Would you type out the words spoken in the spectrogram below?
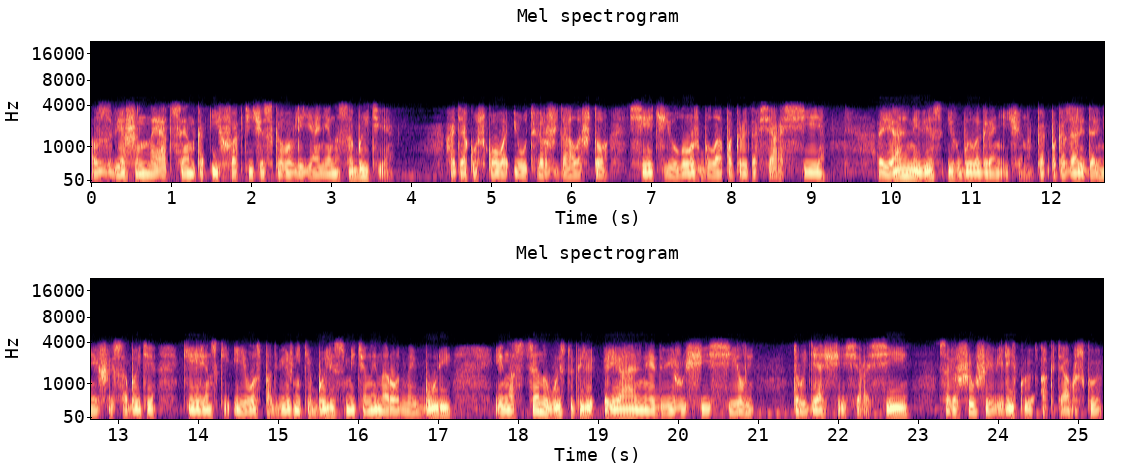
взвешенная оценка их фактического влияния на события хотя Кускова и утверждала, что сетью ложь была покрыта вся Россия, реальный вес их был ограничен. Как показали дальнейшие события, Керенский и его сподвижники были сметены народной бурей, и на сцену выступили реальные движущие силы, трудящиеся России, совершившие Великую Октябрьскую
